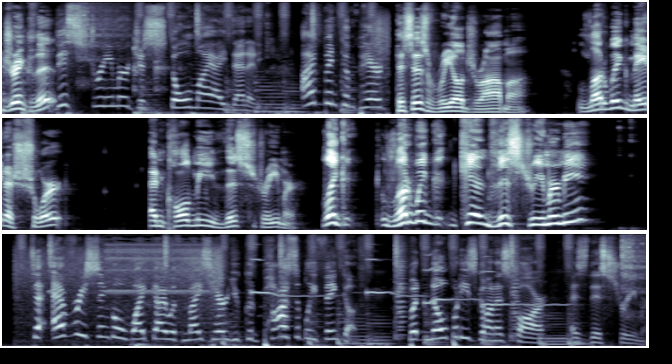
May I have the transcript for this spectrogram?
I drink this. This streamer just stole my identity. I've been compared This is real drama. Ludwig made a short and called me this streamer. Like, Ludwig can this streamer me? to every single white guy with nice hair you could possibly think of. But nobody's gone as far as this streamer.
